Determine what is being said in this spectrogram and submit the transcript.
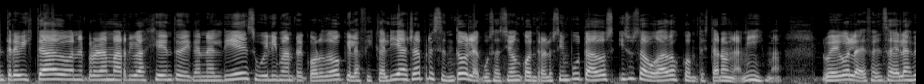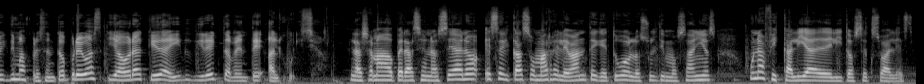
Entrevistado en el programa Arriba Gente de Canal 10, Williman recordó que la Fiscalía ya presentó la acusación contra los imputados y sus abogados contestaron la misma. Luego la defensa de las víctimas presentó pruebas y ahora queda ir directamente al juicio. La llamada Operación Océano es el caso más relevante que tuvo en los últimos años una Fiscalía de Delitos Sexuales.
